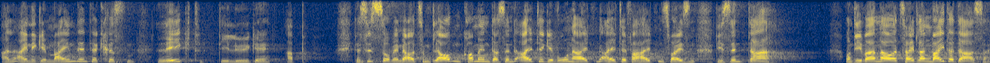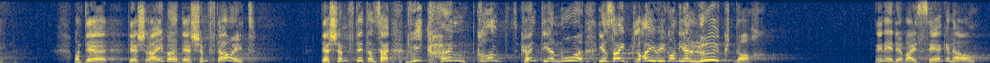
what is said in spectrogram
an eine Gemeinde der Christen, legt die Lüge ab. Das ist so, wenn wir auch zum Glauben kommen, das sind alte Gewohnheiten, alte Verhaltensweisen, die sind da. Und die werden auch eine Zeit lang weiter da sein. Und der, der Schreiber, der schimpft nicht. Der schimpft nicht und sagt, wie könnt, könnt, könnt ihr nur, ihr seid gläubig und ihr lügt noch. Nee, nee, der weiß sehr genau,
